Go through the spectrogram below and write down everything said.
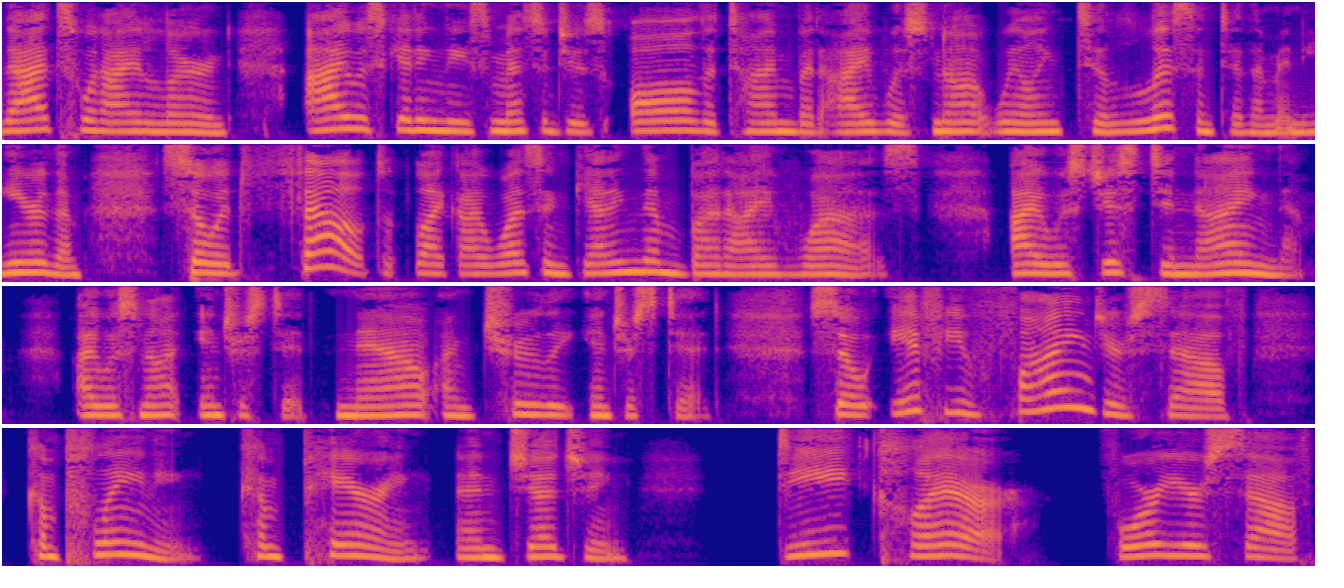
That's what I learned. I was getting these messages all the time, but I was not willing to listen to them and hear them. So it felt like I wasn't getting them, but I was. I was just denying them. I was not interested. Now I'm truly interested. So if you find yourself complaining, comparing, and judging, declare for yourself,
